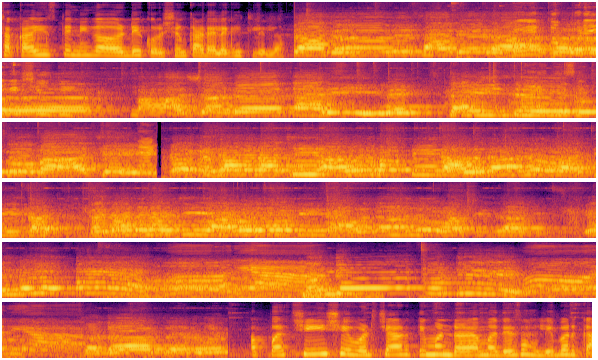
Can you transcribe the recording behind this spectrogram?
सकाळीच त्यांनी डेकोरेशन काढायला घेतलेलं. कपडे घेशील ती. गजाननाची आवड मोठी धावतालो वाची जाय गजाननाची आवड मोठी धावतालो वाची जाय गंगयप्पा मंगळपुटी सदा सर्व बाप्पाची शेवटची आरती मंडळामध्ये झाली बरं का.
